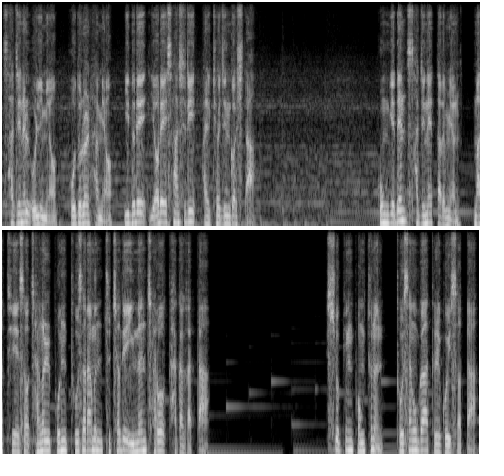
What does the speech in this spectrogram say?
사진을 올리며 보도를 하며 이들의 열애 사실이 밝혀진 것이다. 공개된 사진에 따르면 마트에서 장을 본 두 사람은 주차돼 있는 차로 다가갔다. 쇼핑 봉투는 도상우가 들고 있었다.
